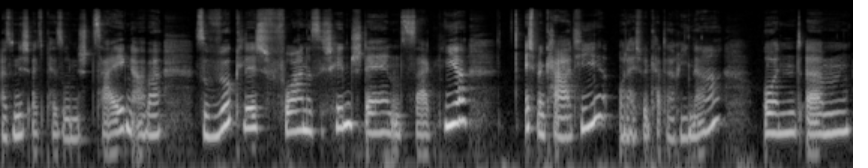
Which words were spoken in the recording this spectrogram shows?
also nicht als Person nicht zeigen, aber so wirklich vorne sich hinstellen und sagen, hier, ich bin Kati oder ich bin Katharina und ähm,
